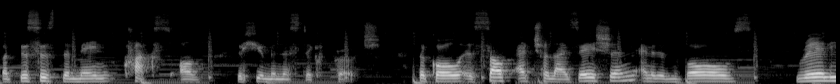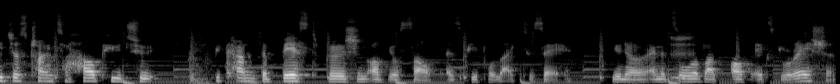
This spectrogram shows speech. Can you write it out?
but this is the main crux of the humanistic approach. The goal is self actualization, and it involves really just trying to help you to become the best version of yourself, as people like to say you know, and it's mm. all about self exploration.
